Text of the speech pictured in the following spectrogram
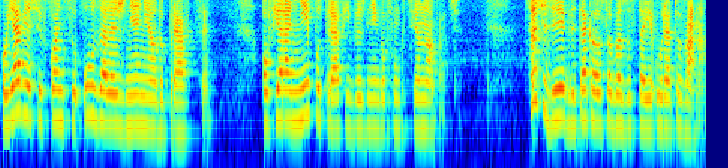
Pojawia się w końcu uzależnienie od oprawcy. Ofiara nie potrafi bez niego funkcjonować. Co się dzieje, gdy taka osoba zostaje uratowana?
